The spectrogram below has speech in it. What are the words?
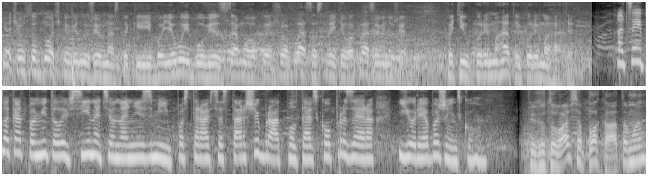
дитячого садочка він вже в нас такий бойовий був із самого першого класу, з третього класу він вже хотів перемагати і перемагати. А цей плакат помітили всі національні змі. Постарався старший брат полтавського призера Юрія Божинського. Підготувався плакатами,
